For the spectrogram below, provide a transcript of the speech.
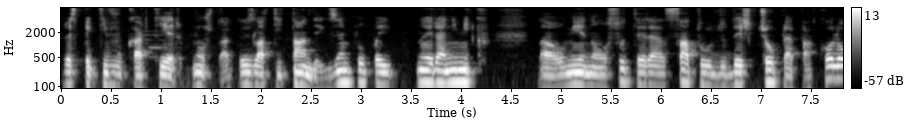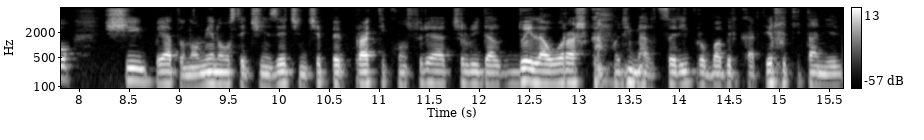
respectivul cartier. Nu știu, dacă uiți la Titan, de exemplu, păi nu era nimic la 1900 era satul Dudești Cioplea pe acolo și iată în 1950 începe practic construirea celui de-al doilea oraș ca mărime al țării, probabil cartierul Titan e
